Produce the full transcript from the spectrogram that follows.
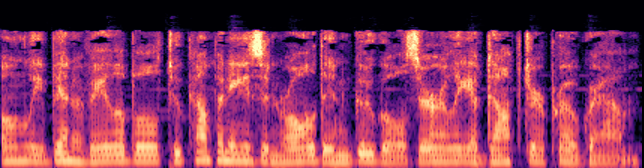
only been available to companies enrolled in Google's early adopter program.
